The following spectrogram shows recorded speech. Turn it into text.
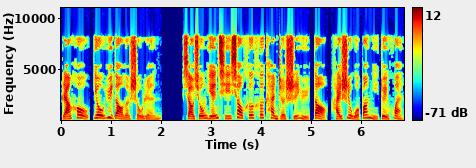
然后又遇到了熟人小熊延奇，笑呵呵看着石宇道：“还是我帮你兑换。”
